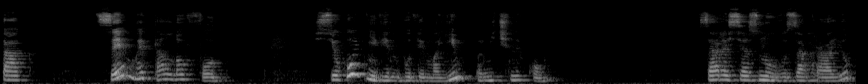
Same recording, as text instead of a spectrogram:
Так, це металофон. Сьогодні він буде моїм помічником. Зараз я знову заграю,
